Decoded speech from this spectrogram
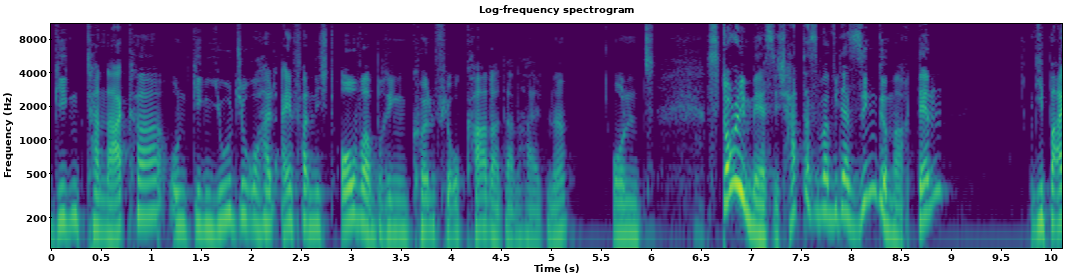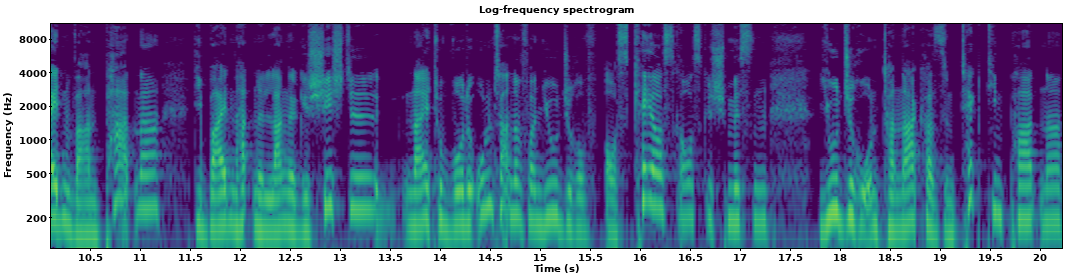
gegen Tanaka und gegen Yujiro halt einfach nicht overbringen können für Okada dann halt, ne? Und storymäßig hat das aber wieder Sinn gemacht, denn die beiden waren Partner, die beiden hatten eine lange Geschichte. Naito wurde unter anderem von Yujiro aus Chaos rausgeschmissen. Yujiro und Tanaka sind Tag-Team-Partner.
